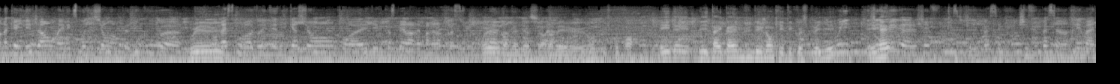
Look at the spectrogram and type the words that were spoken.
On accueille les gens, on a une exposition, donc euh, du coup, euh, Oui, on oui. reste pour euh, donner des indications, pour euh, aider les cosplayers à réparer leurs costumes. Oui, non, mais bien sûr, voilà. non, mais, je comprends. Et t'as quand même vu des gens qui étaient cosplayés Oui, j'ai même- vu, j'ai- qu'est-ce que j'ai vu passer J'ai vu passer un Rayman.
